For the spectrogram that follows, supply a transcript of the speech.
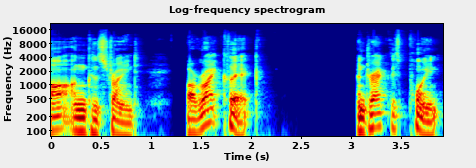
are unconstrained. If I right click and drag this point,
